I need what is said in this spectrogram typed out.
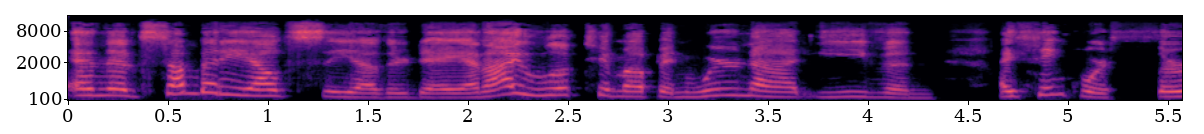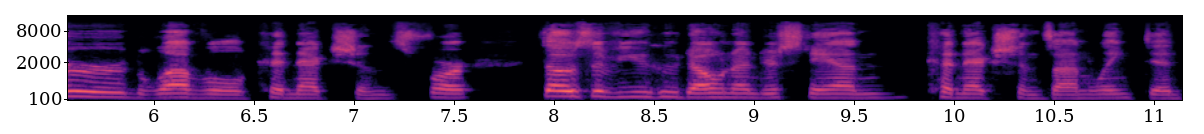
and then somebody else the other day and i looked him up and we're not even i think we're third level connections for those of you who don't understand connections on linkedin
